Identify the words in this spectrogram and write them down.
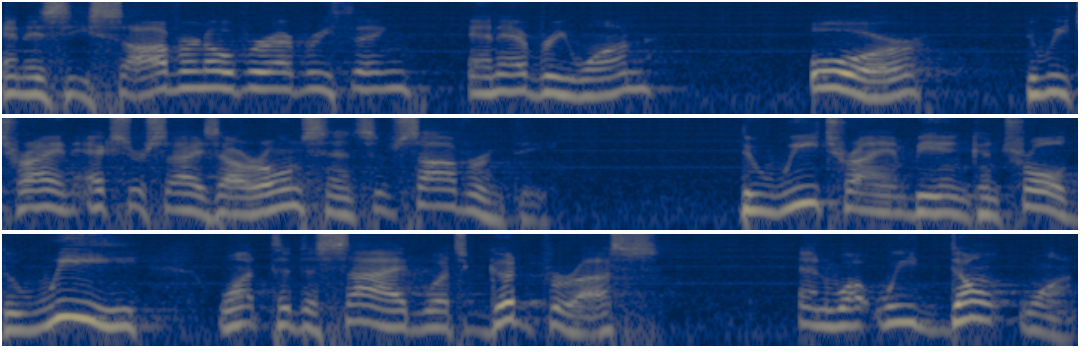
And is He sovereign over everything and everyone? Or do we try and exercise our own sense of sovereignty? Do we try and be in control? Do we want to decide what's good for us and what we don't want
